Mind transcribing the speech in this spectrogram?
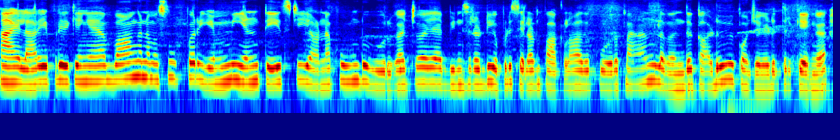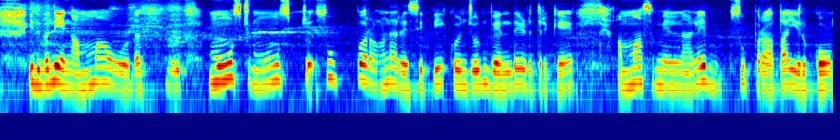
ஹாய் எல்லோரும் எப்படி இருக்கீங்க? வாங்க நம்ம சூப்பர் எம்மியன் டேஸ்டியான பூண்டு ஊறுகாய் சோயா பீன்ஸ் ரெட்டு எப்படி செய்யலாம்னு பார்க்கலாம். அதுக்கு ஒரு பேனில் வந்து கடுகு கொஞ்சம் எடுத்திருக்கேங்க. இது வந்து எங்கள் அம்மாவோட மோஸ்ட் மோஸ்ட் சூப்பரான ரெசிபி கொஞ்சோண்டு வெந்து எடுத்திருக்கேன். அம்மா சமையல்னாலே சூப்பராக தான் இருக்கும்.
